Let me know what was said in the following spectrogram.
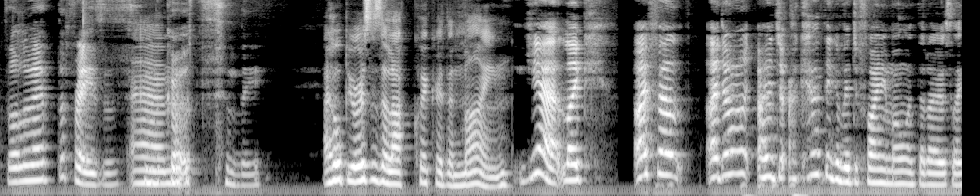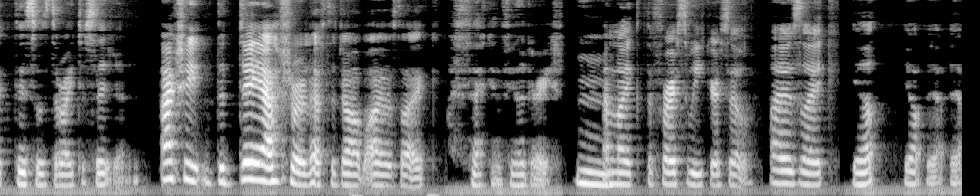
It's all about the phrases, and Um, the quotes, and the I hope yours is a lot quicker than mine. yeah. Like I felt, I don't, I, I can't think of a defining moment that I was like, this was the right decision. Actually, the day after I left the job, I was like, I fucking feel great. Mm. And like the first week or so, I was like, yeah, yeah, yeah, yeah.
